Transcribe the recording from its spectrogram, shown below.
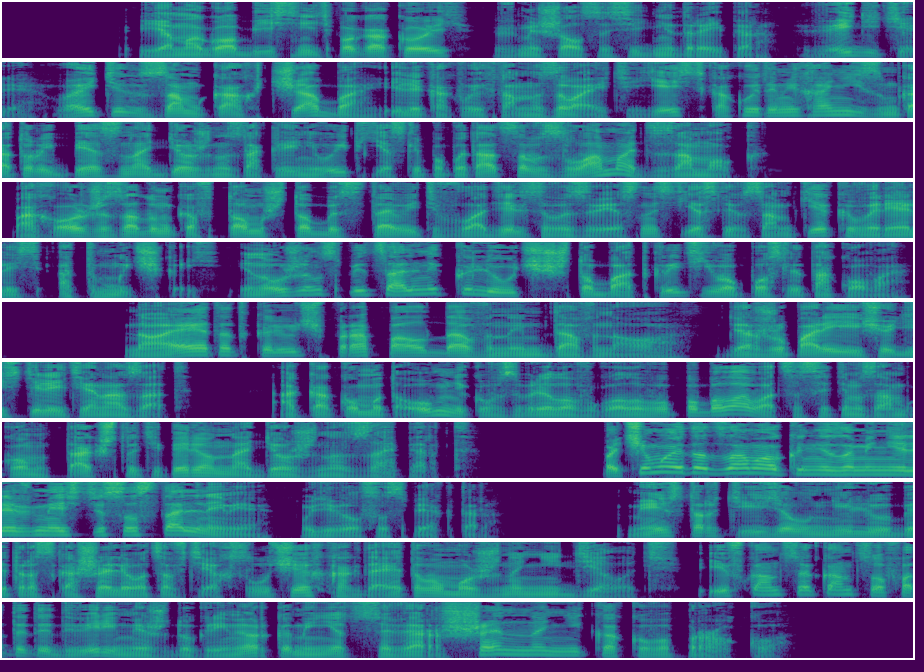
«Я могу объяснить, по какой», — вмешался Сидни Дрейпер. «Видите ли, в этих замках Чаба, или как вы их там называете, есть какой-то механизм, который безнадежно заклинивает, если попытаться взломать замок. Похоже, задумка в том, чтобы ставить владельца в известность, если в замке ковырялись отмычкой, и нужен специальный ключ, чтобы открыть его после такого. Но этот ключ пропал давным-давно. Держу пари еще десятилетия назад а какому-то умнику взбрело в голову побаловаться с этим замком, так что теперь он надежно заперт. «Почему этот замок не заменили вместе с остальными?» — удивился Спектр. Мистер Тизел не любит раскошеливаться в тех случаях, когда этого можно не делать. И в конце концов от этой двери между гримерками нет совершенно никакого проку.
